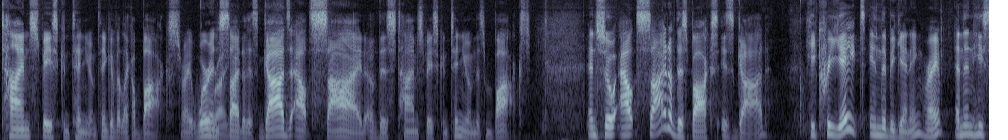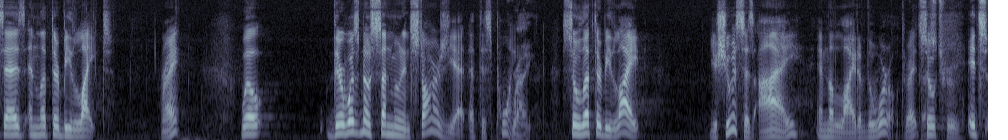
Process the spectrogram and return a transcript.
time space continuum. Think of it like a box, right? We're Right. inside of this. God's outside of this time space continuum, this box. And so outside of this box is God. He creates in the beginning, right? And then He says, and let there be light, right? Well, there was no sun, moon, and stars yet at this point. Right. So let there be light. Yeshua says, I am the light of the world, right? so true. it's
